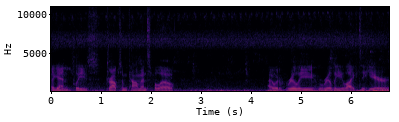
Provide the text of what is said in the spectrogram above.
again, please drop some comments below. I would really, really like to hear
